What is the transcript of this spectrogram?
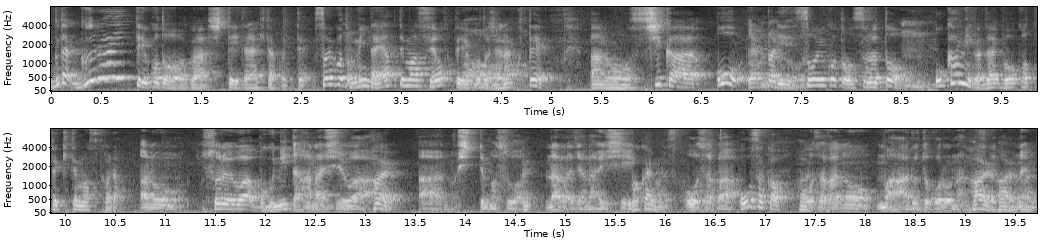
ぐらぐらいっていうことを僕は知っていただきたくってそういうことをみんなやってますよっていうことじゃなくてあの鹿をやっぱりそういうことをすると、うん。お上がだいぶ怒ってきてますから。あのそれは僕似た話は、はい。あの知ってますわ。え？奈良じゃないし和歌山ですか？大阪。大阪。はい。大阪の、まあ、あるところなんですはいけどね、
